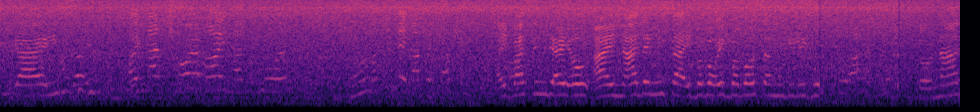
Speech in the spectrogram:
park guys. Ay, not sure. Ay, not sure. Kasi tayo napit ako. Ay basin di ay oh, ay naada mi sa ibabaw ibabaw sa mong giligo. So nag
